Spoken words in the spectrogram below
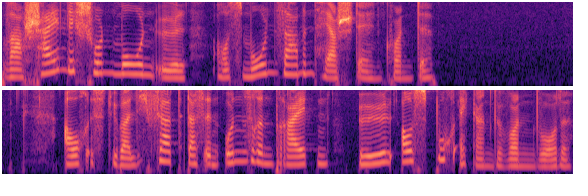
wahrscheinlich schon Mohnöl aus Mohnsamen herstellen konnte. Auch ist überliefert, dass in unseren Breiten Öl aus Bucheckern gewonnen wurde.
